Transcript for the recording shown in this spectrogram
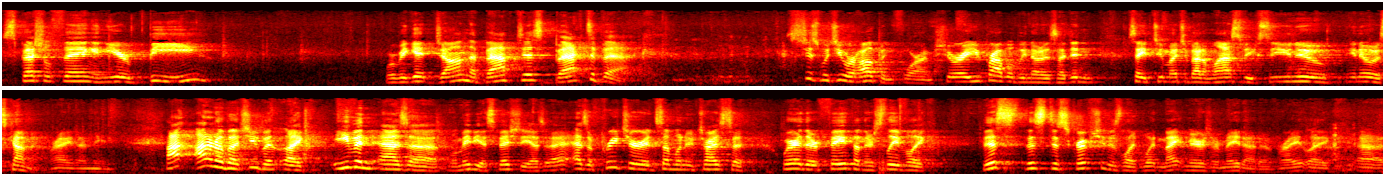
Special thing in year B, where we get John the Baptist back to back. It's just what you were hoping for, I'm sure. You probably noticed I didn't say too much about him last week, so you knew you knew it was coming, right? I mean, I, I don't know about you, but like even as a well, maybe especially as a, as a preacher and someone who tries to wear their faith on their sleeve, like this this description is like what nightmares are made out of, right? Like uh,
